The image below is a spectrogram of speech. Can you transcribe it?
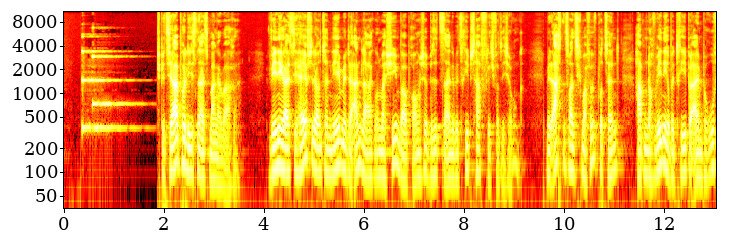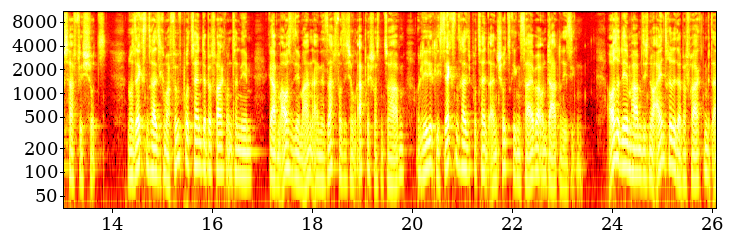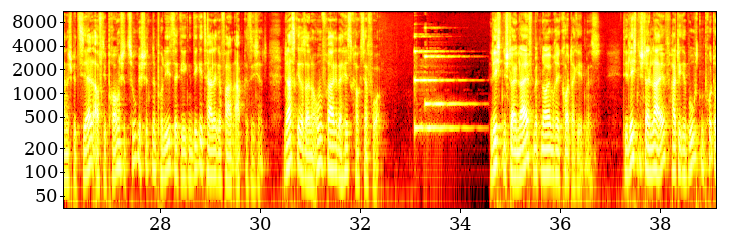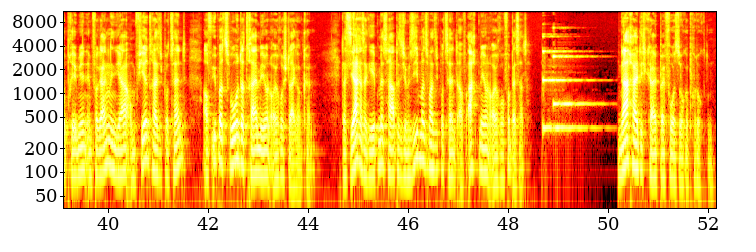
Spezialpolicen als Mangelware. Weniger als die Hälfte der Unternehmen in der Anlagen- und Maschinenbaubranche besitzen eine Betriebshaftpflichtversicherung. Mit 28,5% haben noch weniger Betriebe einen Berufshaftpflichtschutz. Nur 36,5% der befragten Unternehmen gaben außerdem an, eine Sachversicherung abgeschlossen zu haben und lediglich 36% einen Schutz gegen Cyber- und Datenrisiken. Außerdem haben sich nur ein Drittel der Befragten mit einer speziell auf die Branche zugeschnittenen Police gegen digitale Gefahren abgesichert. Das geht aus einer Umfrage der Hiscox hervor. Liechtenstein Live mit neuem Rekordergebnis. Die Liechtenstein Live hat die gebuchten Bruttoprämien im vergangenen Jahr um 34% auf über 203 Millionen Euro steigern können. Das Jahresergebnis habe sich um 27% auf 8 Millionen Euro verbessert. Nachhaltigkeit bei Vorsorgeprodukten.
